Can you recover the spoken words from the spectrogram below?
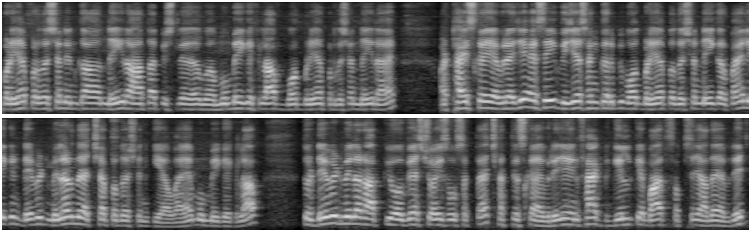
बढ़िया प्रदर्शन इनका नहीं रहा था पिछले मुंबई के खिलाफ बहुत बढ़िया प्रदर्शन नहीं रहा है। अट्ठाईस का एवरेज है। ऐसे ही विजय शंकर भी बहुत बढ़िया प्रदर्शन नहीं कर पाए, लेकिन डेविड मिलर ने अच्छा प्रदर्शन किया हुआ है मुंबई के खिलाफ। तो डेविड मिलर आपकी ऑब्वियस चॉइस हो सकता है, छत्तीस का एवरेज है। इनफैक्ट गिल के बाद सबसे ज़्यादा एवरेज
